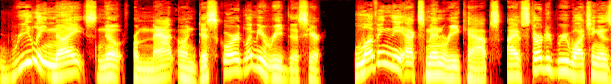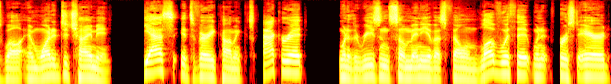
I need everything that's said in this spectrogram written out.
a really nice note from Matt on Discord. Let me read this here. Loving the X Men recaps. I have started rewatching as well and wanted to chime in. Yes, it's very comics accurate. One of the reasons so many of us fell in love with it when it first aired.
